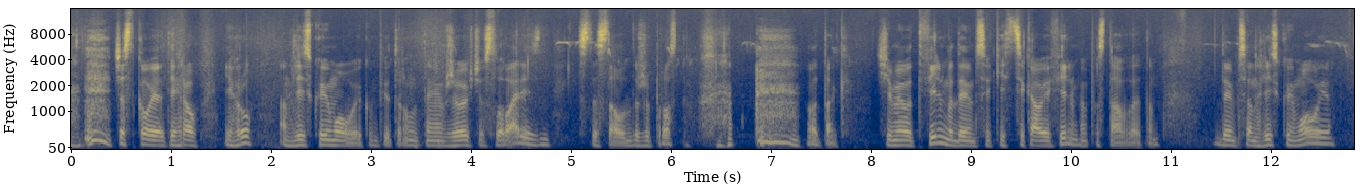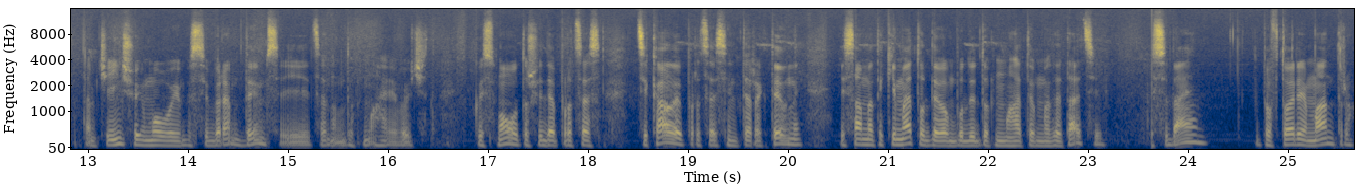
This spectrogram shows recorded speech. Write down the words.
Частково я от грав ігру англійською мовою комп'ютерну. Там я вже вивчив слова різні, це стало дуже просто. Отак. Чи ми от фільми дивимося, якісь цікаві фільми поставили там, дивимося англійською мовою там, чи іншою мовою, ми собі беремо, дивимося, і це нам допомагає вивчити якусь мову, тому що йде процес цікавий, процес інтерактивний. І саме такі методи вам будуть допомагати в медитації. Сідаємо і повторюємо мантру.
